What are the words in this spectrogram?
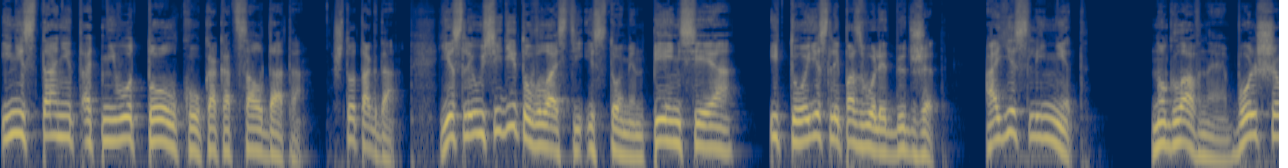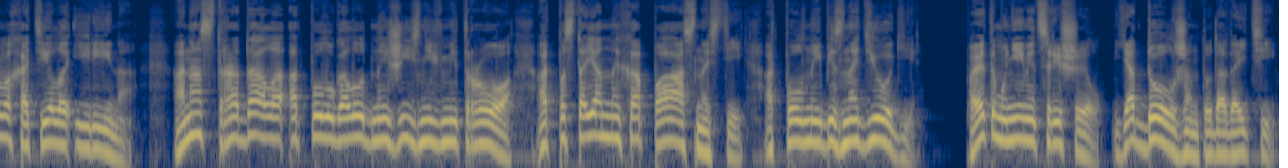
и не станет от него толку, как от солдата. Что тогда? Если усидит у власти Истомин, пенсия, и то, если позволит бюджет. А если нет? Но главное, большего хотела Ирина. Она страдала от полуголодной жизни в метро, от постоянных опасностей, от полной безнадеги. Поэтому немец решил, я должен туда дойти.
